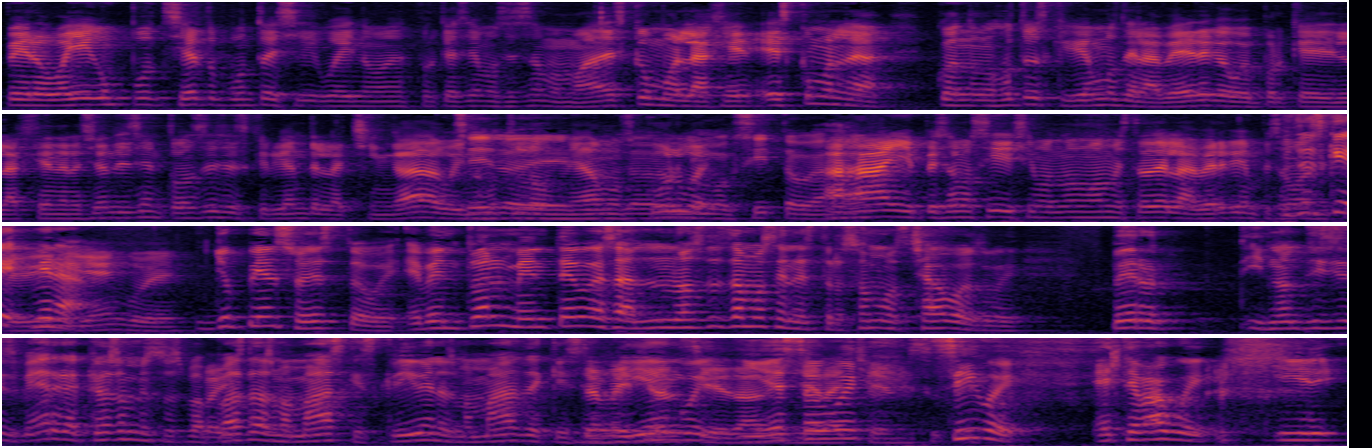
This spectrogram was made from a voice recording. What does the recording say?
Pero va a llegar un punto, cierto punto de decir, güey, no, es porque hacemos esa mamada. Es como la es como la cuando nosotros escribíamos de la verga, güey, porque la generación de ese entonces escribían de la chingada, güey. Sí, nosotros lo miramos lo- cool, güey. güey, Ajá, y empezamos así, decimos, no mames, está de la verga y empezamos Pues es a que, mira, bien, güey. Yo pienso esto, güey. Eventualmente, güey, o sea, nosotros estamos en nuestros somos chavos, güey. Pero, y no dices, verga, ¿qué son nuestros papás, las mamás que escriben, las mamás de que se ríen, güey? Y eso, güey. Sí, güey. Él te va, güey. Y,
